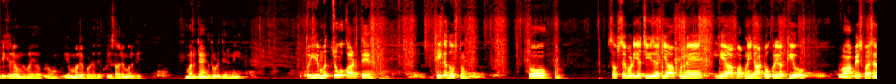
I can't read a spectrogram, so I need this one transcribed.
दिख रहे होंगे भाई आप लोगों को, ये मरे पड़े, देखो, ये सारे मर गए। मर जाएँगे थोड़ी देर में ही। तो ये बच्चों को काटते हैं। ठीक है दोस्तों? तो सबसे बढ़िया चीज़ है कि आपने, ये आप अपनी जहाँ टोकरी रखी हो, वहाँ पे इसको ऐसे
